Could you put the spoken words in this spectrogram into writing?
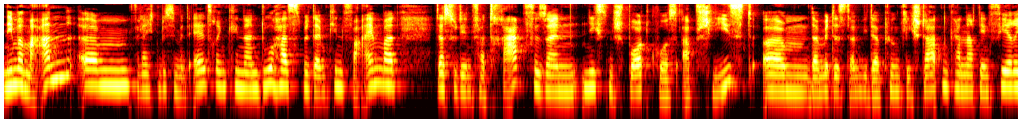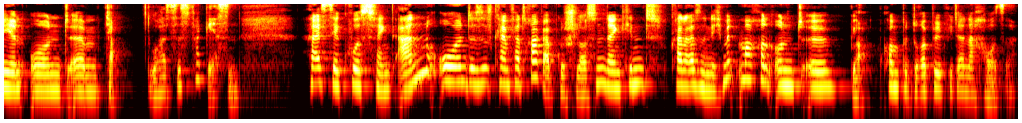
Nehmen wir mal an, ähm, vielleicht ein bisschen mit älteren Kindern, du hast mit deinem Kind vereinbart, dass du den Vertrag für seinen nächsten Sportkurs abschließt, ähm, damit es dann wieder pünktlich starten kann nach den Ferien und ähm, tja, du hast es vergessen. Heißt, der Kurs fängt an und es ist kein Vertrag abgeschlossen. Dein Kind kann also nicht mitmachen und äh, ja, kommt bedröppelt wieder nach Hause.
